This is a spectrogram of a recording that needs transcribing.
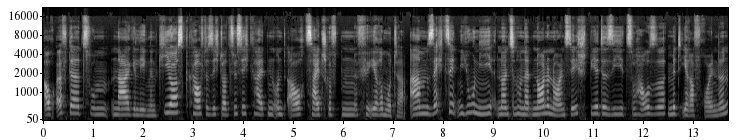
auch öfter zum nahegelegenen Kiosk, kaufte sich dort Süßigkeiten und auch Zeitschriften für ihre Mutter. Am 16. Juni 1999 spielte sie zu Hause mit ihrer Freundin,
